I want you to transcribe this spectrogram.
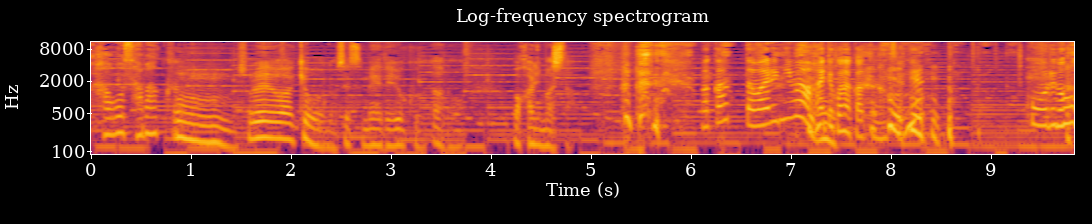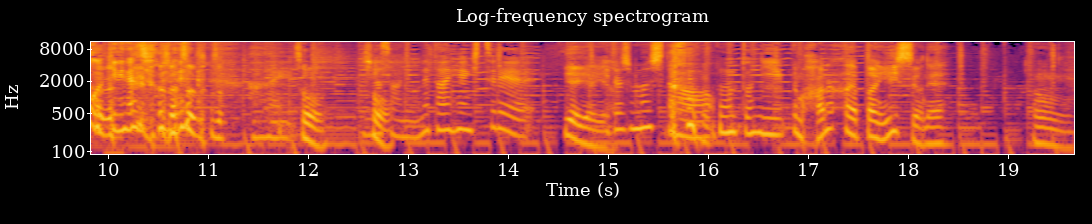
て、葉をさばく、うんうん、それは今日の説明でよくあの分かりました。分かった割には入ってこなかったんですよね。コールの方が気になっちゃそうってね。そうそうそう。はい。そう。そう。皆さんにもね大変失礼いやいやいや。いたしました。本当に。でも花はやっぱりいいっすよね。うん。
